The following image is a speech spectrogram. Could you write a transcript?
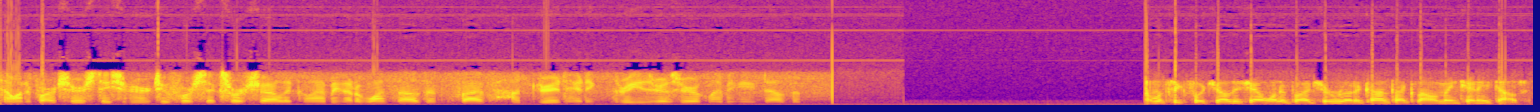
Now on departure, Stationair 246 for Charlie, climbing out of 1,500, heading 300, climbing 8,000. 164 Charlie, Shan 1 departure, rudder contact, climb, maintain 8000.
